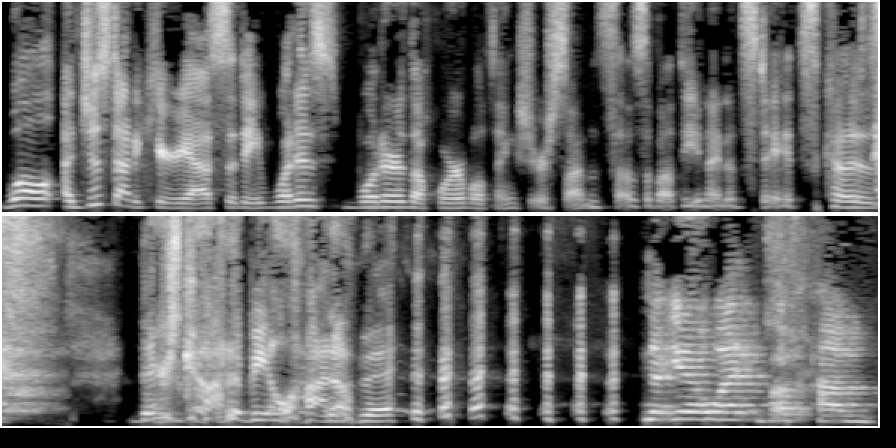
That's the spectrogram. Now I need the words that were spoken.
well, uh, just out of curiosity, what is what are the horrible things your son says about the United States? Because there's got to be a lot of it. No, you know what? Both, um,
